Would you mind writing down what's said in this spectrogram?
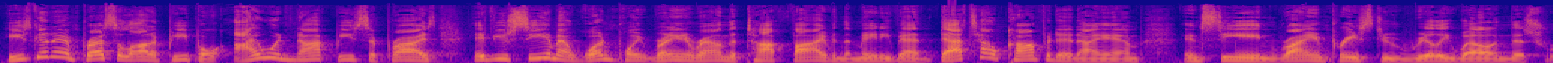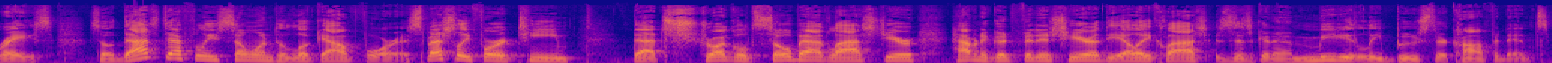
he's going to impress a lot of people. I would not be surprised if you see him at one point running around the top five in the main event. That's how confident I am in seeing Ryan Preece do really well in this race. So that's definitely someone to look out for, especially for a team that struggled so bad last year, having a good finish here at the LA Clash is just going to immediately boost their confidence.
